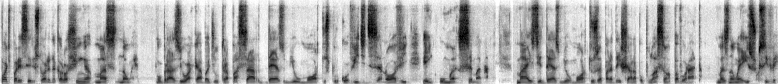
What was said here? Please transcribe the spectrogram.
Pode parecer história da carochinha, mas não é. O Brasil acaba de ultrapassar 10 mil mortos por Covid-19 em uma semana. Mais de 10 mil mortos é para deixar a população apavorada. Mas não é isso que se vê.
